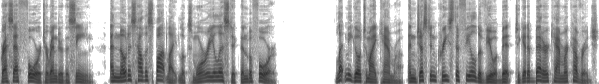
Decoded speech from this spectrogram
Press F4 to render the scene, and notice how the spotlight looks more realistic than before. Let me go to my camera and just increase the field of view a bit to get a better camera coverage.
